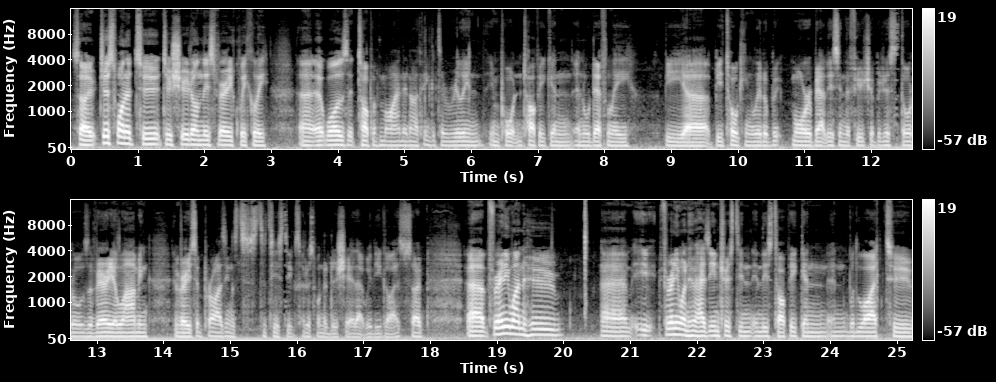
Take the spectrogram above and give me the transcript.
So just wanted to, to shoot on this very quickly. Uh, it was at top of mind, and I think it's a really important topic, and, and will definitely be uh, be talking a little bit more about this in the future, but just thought it was a very alarming and very surprising statistic. So I just wanted to share that with you guys. So uh, for anyone who um, for anyone who has interest in, in this topic and, and would like to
